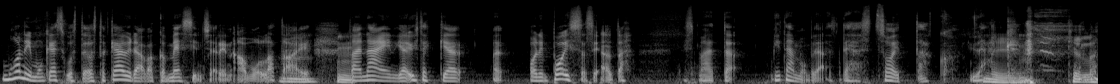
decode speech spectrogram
moni mun keskustelusta käydään vaikka Messengerin avulla tai, mm, mm. tai näin, ja yhtäkkiä olin poissa sieltä, niin mä, että mitä mun pitäisi tehdä, sit soittaako? Niin, kyllä.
